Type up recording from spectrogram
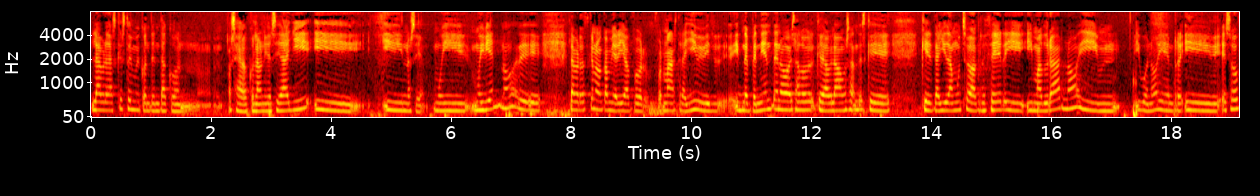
la verdad es que estoy muy contenta con, o sea, con la universidad allí y, y no sé, muy, muy bien, ¿no? La verdad es que no cambiaría por, por nada estar allí, vivir independiente, ¿no? Es algo que hablábamos antes que, que te ayuda mucho a crecer y, y madurar, ¿no? Y, y bueno, y, en re- y eso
